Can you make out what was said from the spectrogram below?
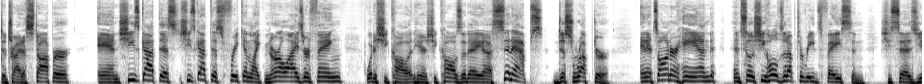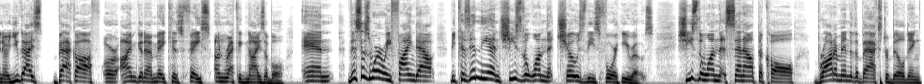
to try to stop her. And she's got this, she's got this freaking like neuralizer thing. What does she call it here? She calls it a, uh, synapse disruptor and it's on her hand. And so she holds it up to Reed's face and she says, You know, you guys back off or I'm going to make his face unrecognizable. And this is where we find out because in the end, she's the one that chose these four heroes. She's the one that sent out the call brought him into the Baxter building,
